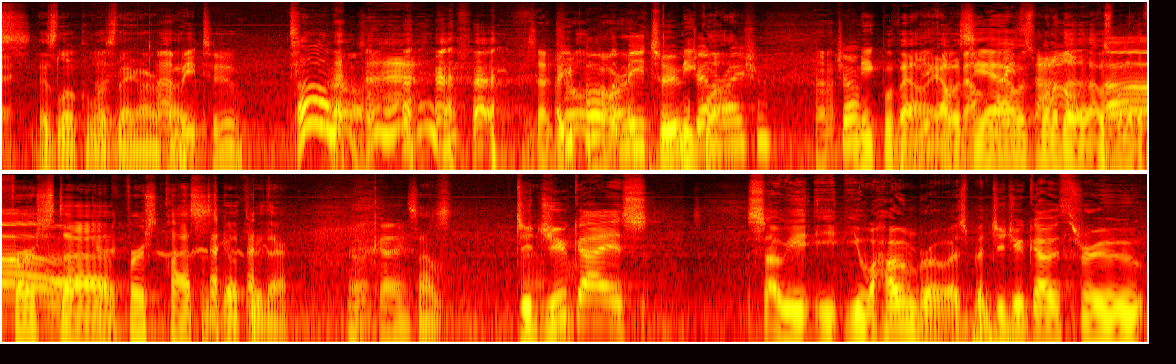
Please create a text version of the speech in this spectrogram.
as, as local as they are. Ah, but- me too. Oh, no. Central, Are you part of the Me Too Neuqua. generation? Joe? Neuqua Valley. I was Neuqua yeah, I Valley, was one of the I was one of the first Oh, uh, okay. first classes to go through there. Okay. So Did you guys? So you, you you were homebrewers, but did you go through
